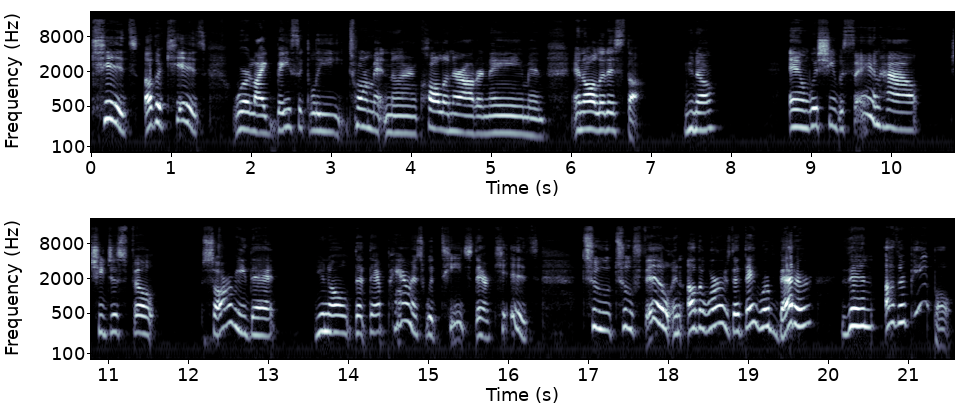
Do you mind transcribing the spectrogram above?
kids, other kids were like basically tormenting her and calling her out her name and and all of this stuff, you know? And what she was saying how she just felt sorry that you know that their parents would teach their kids to to feel in other words that they were better than other people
